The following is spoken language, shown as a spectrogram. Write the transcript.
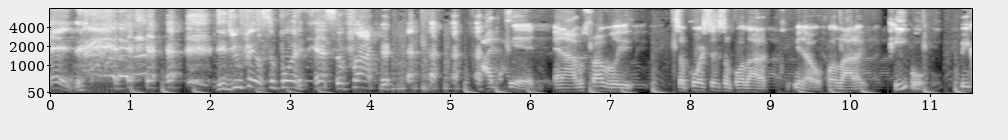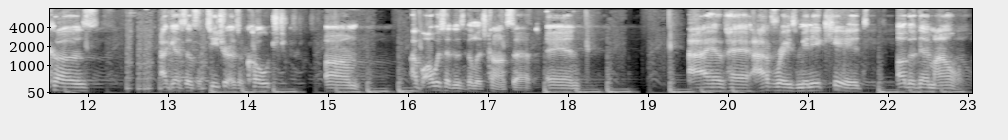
Ed, did you feel supported as a father? I did, and I was probably support system for a lot of you know for a lot of people because I guess as a teacher, as a coach, um, I've always had this village concept, and I have had I've raised many kids other than my own,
